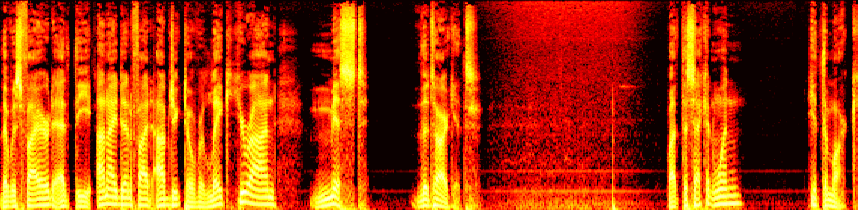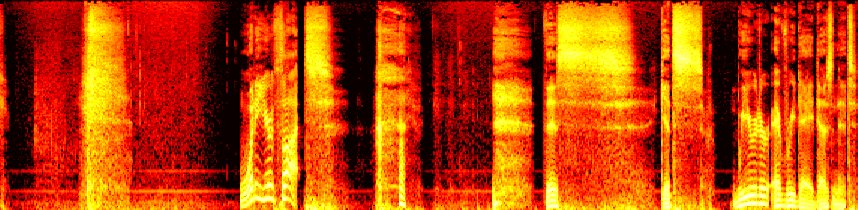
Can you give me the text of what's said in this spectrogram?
that was fired at the unidentified object over Lake Huron missed the target. But the second one hit the mark. What are your thoughts? this gets weirder every day, doesn't it?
